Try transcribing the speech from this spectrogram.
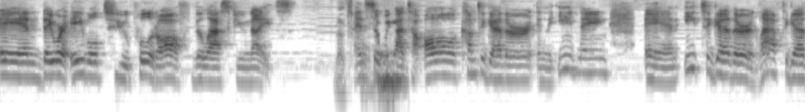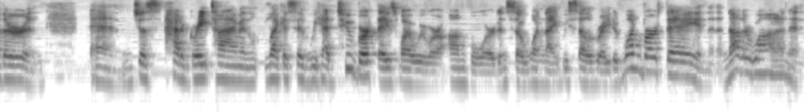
And they were able to pull it off the last few nights. That's cool. and so we got to all come together in the evening and eat together and laugh together and and just had a great time. And like I said, we had two birthdays while we were on board. And so one night we celebrated one birthday and then another one. And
